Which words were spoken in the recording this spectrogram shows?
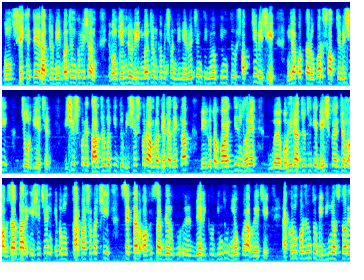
এবং সেক্ষেত্রে রাজ্য নির্বাচন কমিশন এবং কেন্দ্রীয় নির্বাচন কমিশন যিনি রয়েছেন, তিনিও কিন্তু সবচেয়ে বেশি নিরাপত্তার উপর সবচেয়ে বেশি জোর দিয়েছেন। বিশেষ করে তার জন্য কিন্তু বিশেষ করে আমরা যেটা দেখলাম, বিগত কয়েকদিন ধরে বহিরাজ্য থেকে বেশ কয়েকজন অবজারভার এসেছেন এবং তার পাশাপাশি সেক্টর অফিসারদের কিন্তু নিয়োগ করা হয়েছে। এখন পর্যন্ত বিভিন্ন স্তরে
